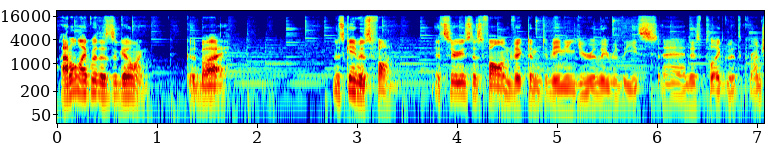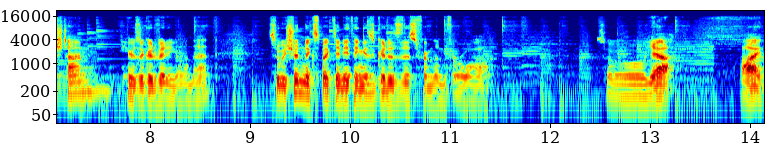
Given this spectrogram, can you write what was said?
I don't like where this is going. Goodbye. This game is fun. This series has fallen victim to being a yearly release and is plagued with crunch time. Here's a good video on that. So we shouldn't expect anything as good as this from them for a while. So yeah, bye.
